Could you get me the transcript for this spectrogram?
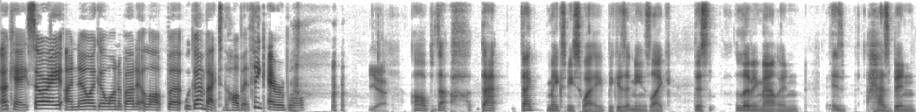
okay, sorry, I know I go on about it a lot, but we're going back to the Hobbit. Think Erebor. Yeah. Oh, but that that that makes me sweaty because it means like this living mountain is has been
